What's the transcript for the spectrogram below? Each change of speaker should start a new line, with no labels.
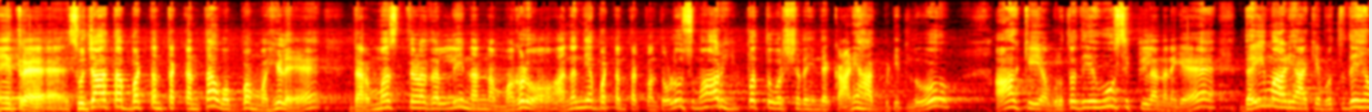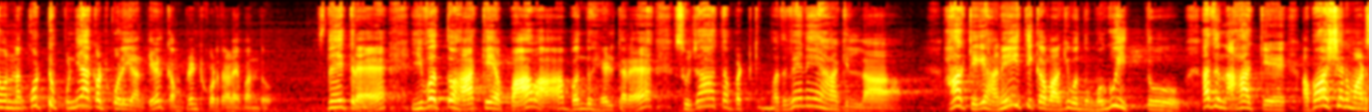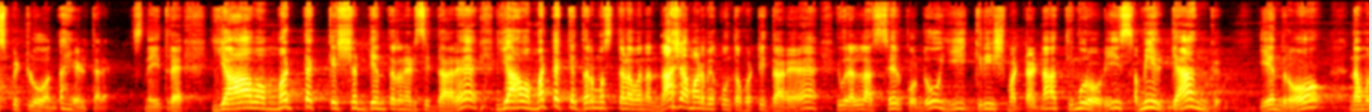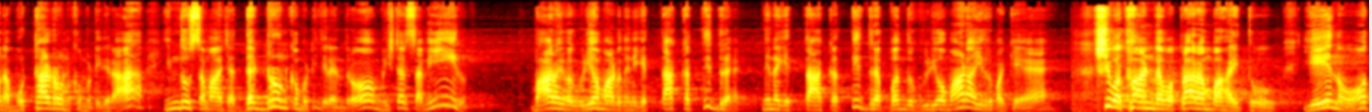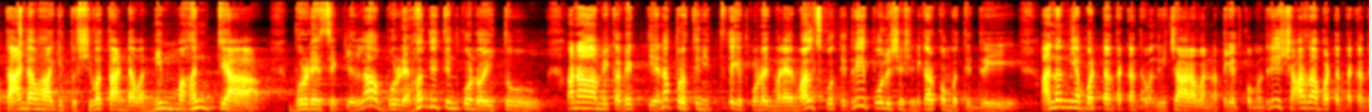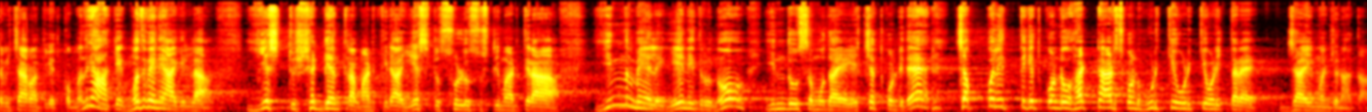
ಸ್ನೇಹಿತರೆ, ಸುಜಾತ ಭಟ್ ಅಂತಕ್ಕಂತ ಒಬ್ಬ ಮಹಿಳೆ ಧರ್ಮಸ್ಥಳದಲ್ಲಿ ನನ್ನ ಮಗಳು ಅನನ್ಯ ಭಟ್ ಅಂತಕ್ಕಂಥವಳು ಸುಮಾರು ಇಪ್ಪತ್ತು ವರ್ಷದ ಹಿಂದೆ ಕಾಣೆ ಹಾಕ್ಬಿಟ್ಟಿದ್ಲು ಆಕೆಯ ಮೃತದೇಹವೂ ಸಿಕ್ಕಿಲ್ಲ ನನಗೆ. ದಯಮಾಡಿ ಆಕೆ ಮೃತದೇಹವನ್ನ ಕೊಟ್ಟು ಪುಣ್ಯ ಕಟ್ಕೊಳ್ಳಿ ಅಂತ ಹೇಳಿ ಕಂಪ್ಲೇಂಟ್ ಕೊಡ್ತಾಳೆ ಬಂದು. ಸ್ನೇಹಿತರೆ, ಇವತ್ತು ಆಕೆಯ ಪಾವ ಬಂದು ಹೇಳ್ತಾರೆ, ಸುಜಾತ ಭಟ್ಗೆ ಮದುವೆನೇ ಆಗಿಲ್ಲ. ಆಕೆಗೆ ಅನೈತಿಕವಾಗಿ ಒಂದು ಮಗು ಇತ್ತು. ಅದನ್ನ ಆಕೆ ಅಭಾಷಣ ಮಾಡಿಸ್ಬಿಟ್ಲು ಅಂತ ಹೇಳ್ತಾರೆ. ಸ್ನೇಹಿತರೆ, ಯಾವ ಮಟ್ಟಕ್ಕೆ ಷಡ್ಯಂತರ ನಡೆಸಿದ್ದಾರೆ, ಯಾವ ಮಟ್ಟಕ್ಕೆ ಧರ್ಮಸ್ಥಳವನ್ನ ನಾಶ ಮಾಡಬೇಕು ಅಂತ ಹೊಟ್ಟಿದ್ದಾರೆ ಇವರೆಲ್ಲ ಸೇರ್ಕೊಂಡು ಈ ಗಿರೀಶ್ ಮಟ್ಟಣ್ಣ ತಿಮುರೋಡಿ ಸಮೀರ್ ಗ್ಯಾಂಗ್. ಏನ್ರೋ ನಮ್ಮನ್ನ ಮುಟ್ಟಾಡ್ರು ಅನ್ಕೊಂಡ್ಬಿಟ್ಟಿದ್ದೀರಾ ಹಿಂದೂ ಸಮಾಜ ದಡ್ರು ಅನ್ಕೊಂಡ್ಬಿಟ್ಟಿದ್ದೀರಾ ಅಂದ್ರೋ ಮಿಸ್ಟರ್ ಸಮೀರ್, ಬಾರೋ, ಇವಾಗ ವಿಡಿಯೋ ಮಾಡು, ನಿನಗೆ ತಾಕತ್ತಿದ್ರೆ ನಿನಗೆ ತಾಕತ್ತಿದ್ರೆ ಬಂದು ವಿಡಿಯೋ ಮಾಡ ಇದ್ರ ಬಗ್ಗೆ. ಶಿವತಾಂಡವ ಪ್ರಾರಂಭ ಆಯ್ತು. ಏನೋ ತಾಂಡವ ಆಗಿದ್ದು ಶಿವತಾಂಡವ ನಿಮ್ಮ ಅಂತ್ಯ. ಬುರುಡೆ ಸಿಕ್ಲಿಲ್ಲ, ಬುರುಡೆ ಹಂದಿ ತಿಂದ್ಕೊಂಡು ಹೋಯ್ತು. ಅನಾಮಿಕ ವ್ಯಕ್ತಿಯನ್ನ ಪ್ರತಿನಿತ್ಯ ತೆಗೆದುಕೊಂಡೋಗಿ ಮನೆ ಮಲ್ಸ್ಕೊತಿದ್ರಿ, ಪೊಲೀಸ್ ಸ್ಟೇಷನ್ ಕರ್ಕೊಂಬತ್ತಿದ್ರಿ. ಅನನ್ಯ ಭಟ್ ಅಂತಕ್ಕಂಥ ಒಂದು ವಿಚಾರವನ್ನ ತೆಗೆದುಕೊಂಬಂದ್ರಿ, ಶಾರದಾ ಭಟ್ ಅಂತಕ್ಕಂಥ ವಿಚಾರವನ್ನ ತೆಗೆದುಕೊಂಬಂದ್ರಿ ಆಕೆಗೆ ಮದುವೆನೇ ಆಗಿಲ್ಲ. ಎಷ್ಟು ಷಡ್ಯಂತ್ರ ಮಾಡ್ತೀರಾ, ಎಷ್ಟು ಸುಳ್ಳು ಸೃಷ್ಟಿ ಮಾಡ್ತೀರಾ, ಇನ್ಮೇಲೆ ಏನಿದ್ರು ಹಿಂದೂ ಸಮುದಾಯ ಎಚ್ಚೆತ್ಕೊಂಡಿದೆ, ಚಪ್ಪಲಿ ತೆಗೆದುಕೊಂಡು, ಹಟ್ಟಾಡ್ಸ್ಕೊಂಡು ಹುಡುಕಿ ಹುಡುಕಿ ಹೊಡಿತಾರೆ. ಜೈ ಮಂಜುನಾಥ.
